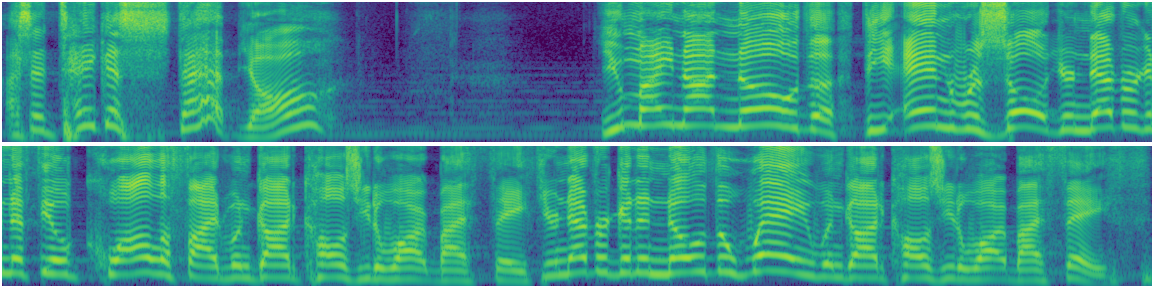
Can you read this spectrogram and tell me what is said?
I said, take a step, y'all. You might not know the, the end result. You're never gonna feel qualified when God calls you to walk by faith. You're never gonna know the way when God calls you to walk by faith.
